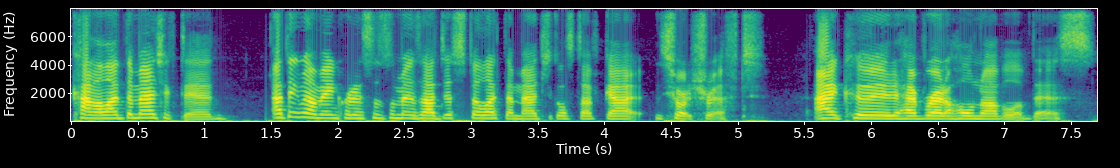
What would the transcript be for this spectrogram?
kind of like the magic did. I think my main criticism is I just feel like the magical stuff got short shrift. I could have read a whole novel of this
